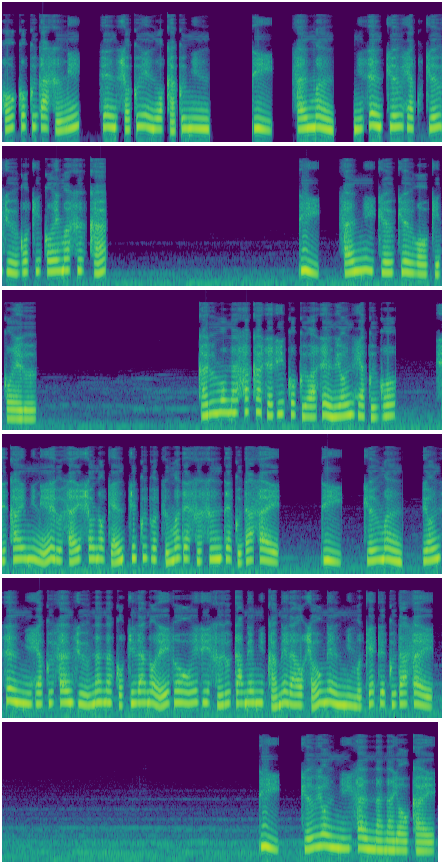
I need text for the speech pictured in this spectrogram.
報告が済み、全職員を確認。D、3万、2995聞こえますか？?D、3299を聞こえる。カルモナ博士時刻は1405。視界に見える最初の建築物まで進んでください。d94237 こちらの映像を維持するためにカメラを正面に向けてください。D、94237了解。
